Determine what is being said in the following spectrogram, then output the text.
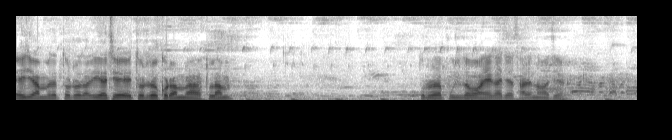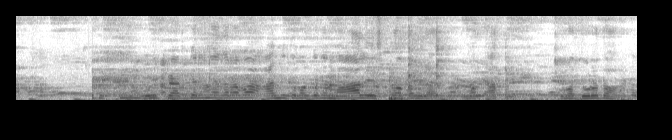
এই যে আমাদের টোটো দাঁড়িয়ে আছে এই টোটো করে আমরা আসলাম। টোটোটা পুজো দেওয়া হয়ে গেছে সাজানো আছে আমি তোমার কাছে মাল স্টক আমি রাখব তোমার কাছে। তোমার দৌড়াতে হবে না।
